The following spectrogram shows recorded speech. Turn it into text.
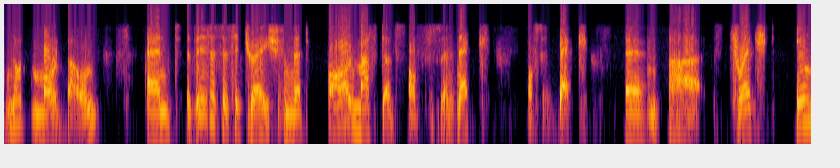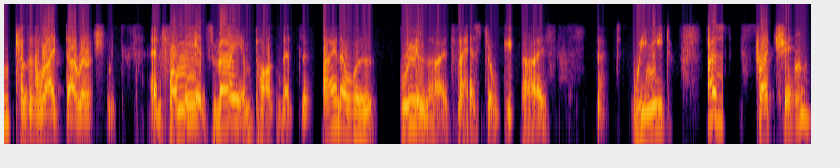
not more down. And this is a situation that all muscles of the neck, of the back, um, are stretched into the right direction. And for me, it's very important that the rider will realize, has to realize that we need first stretching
